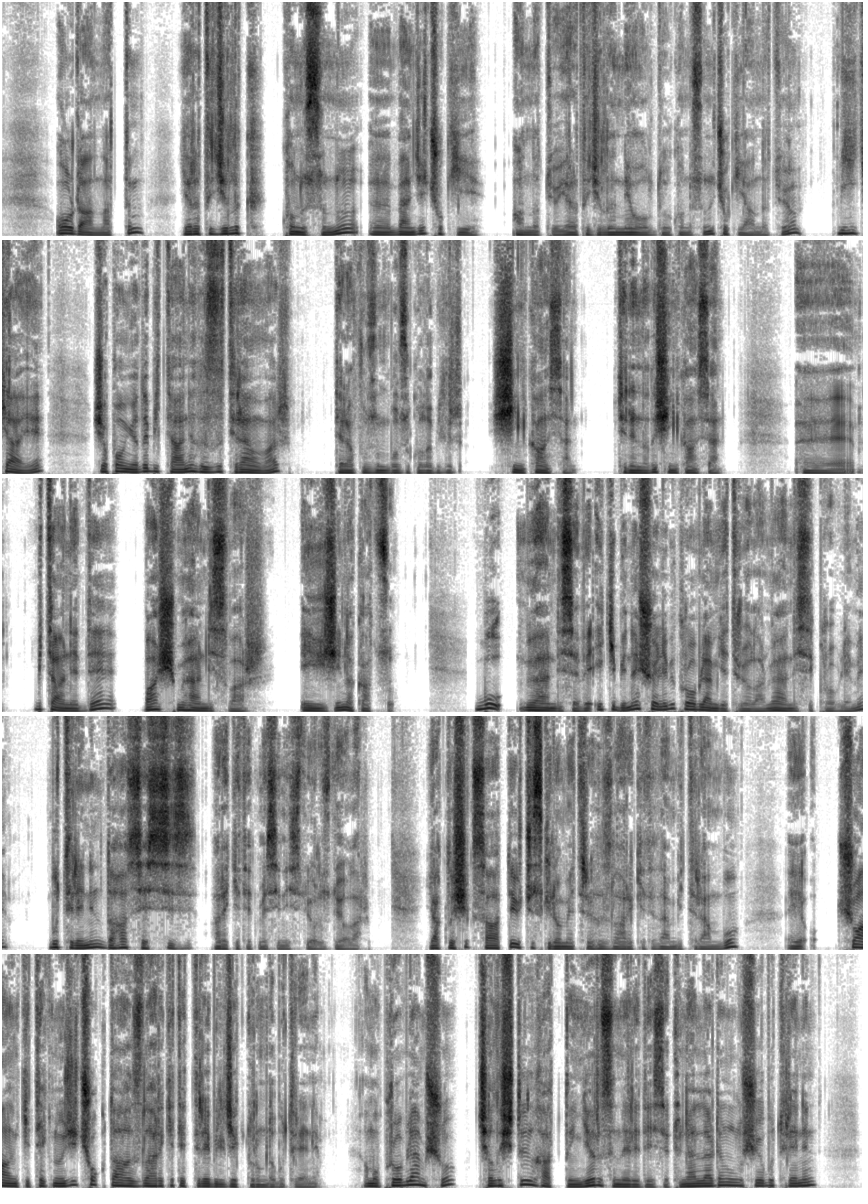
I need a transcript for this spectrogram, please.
Orada anlattım. Yaratıcılık konusunu e, bence çok iyi anlatıyor. Yaratıcılığın ne olduğu konusunu çok iyi anlatıyor. Bir hikaye. Japonya'da bir tane hızlı tren var. Telaffuzum bozuk olabilir. Shinkansen. Trenin adı Shinkansen. Ee, bir tane de baş mühendis var. Eiji Nakatsu. Bu mühendise ve ekibine şöyle bir problem getiriyorlar. Mühendislik problemi. Bu trenin daha sessiz hareket etmesini istiyoruz diyorlar. Yaklaşık saatte 300 kilometre hızla hareket eden bir tren bu. E, şu anki teknoloji çok daha hızlı hareket ettirebilecek durumda bu treni. Ama problem şu çalıştığı hattın yarısı neredeyse tünellerden oluşuyor bu trenin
